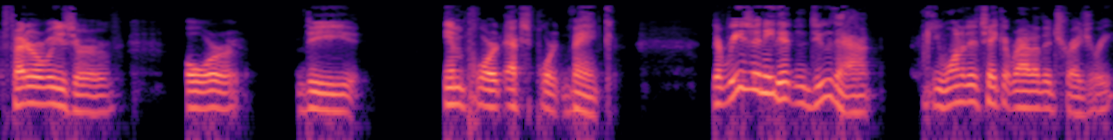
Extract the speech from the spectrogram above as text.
Federal Reserve or the Import Export Bank. The reason he didn't do that, he wanted to take it right out of the Treasury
